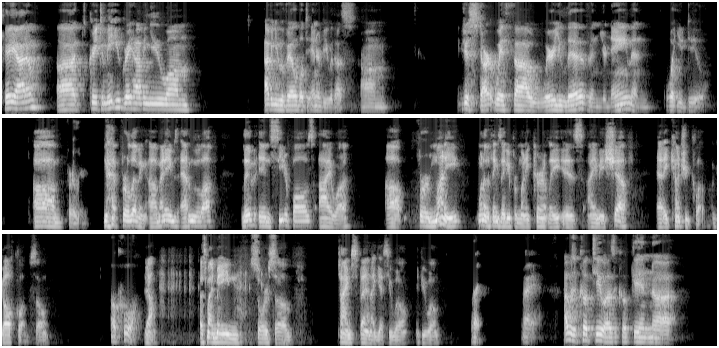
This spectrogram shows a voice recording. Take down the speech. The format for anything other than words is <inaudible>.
Okay, Adam. Uh, great to meet you. Great having you um, having you available to interview with us. Um, just start with uh, where you live and your name and what you do Um, for a living. <laughs> yeah, for a living. Uh, my name is Adam Luloff. Live in Cedar Falls, Iowa. Uh, for money, one of the things I do for money currently is I am a chef at a country club, a golf club. So Oh, cool. yeah, that's my main source of time spent, I guess you will, if you will. Right. Right. I was a cook too. I was a cook in uh,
